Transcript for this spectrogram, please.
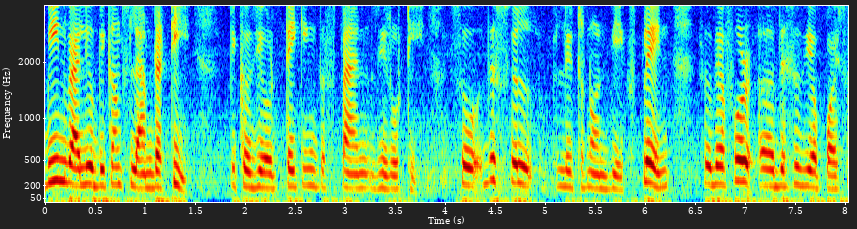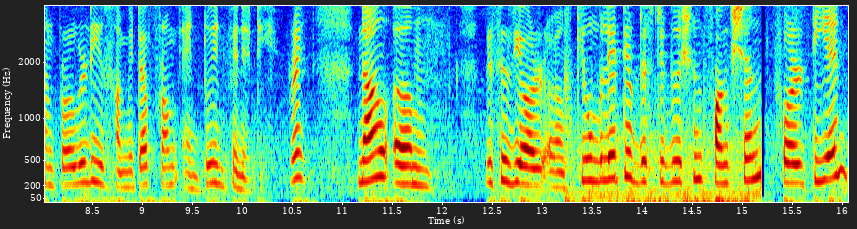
mean value becomes lambda t because you are taking the span 0 t. So, this will later on be explained. So, therefore, uh, this is your Poisson probability you sum it up from n to infinity. right. Now, um, this is your uh, cumulative distribution function for T n.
